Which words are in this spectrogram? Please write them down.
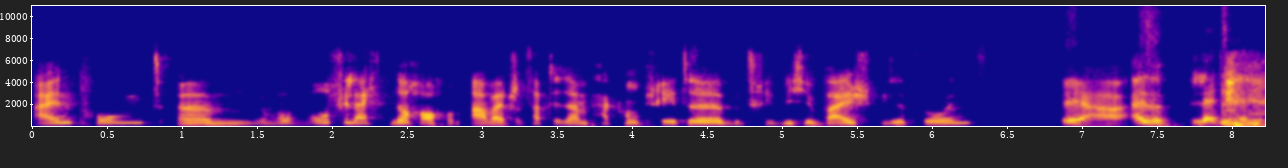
ein Punkt, ähm, wo, wo vielleicht noch auch im Arbeitsschutz. Habt ihr da ein paar konkrete betriebliche Beispiele für uns? Ja, also letztendlich,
